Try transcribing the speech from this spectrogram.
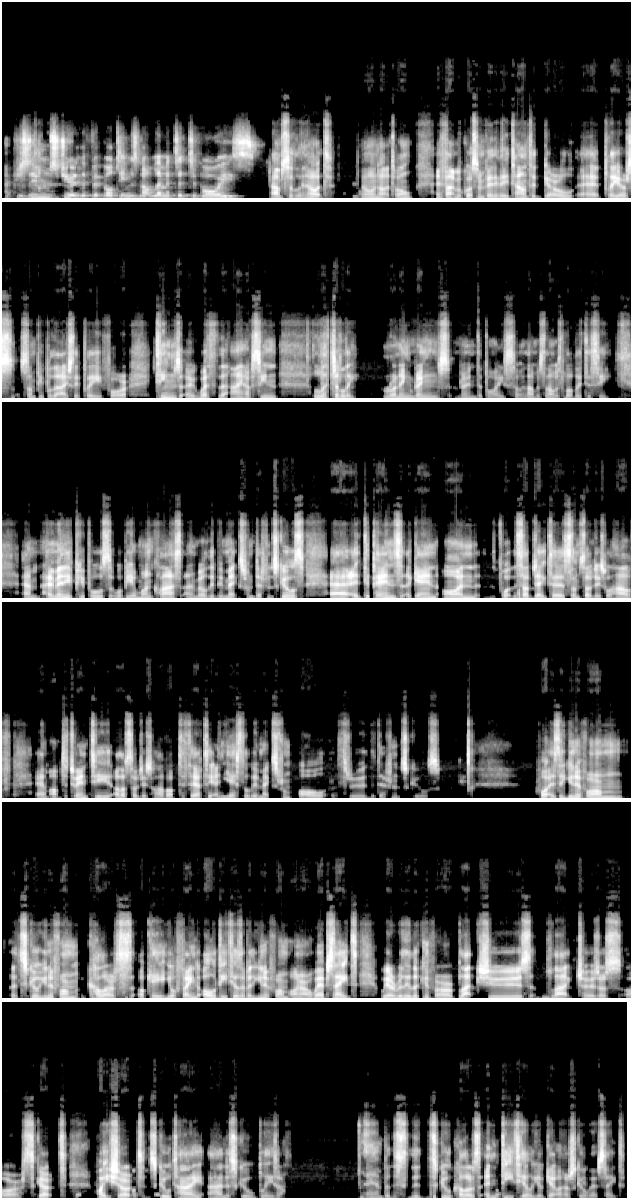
I presume, Stuart, the football team is not limited to boys. Absolutely not. No, not at all. In fact, we've got some very, very talented girl uh, players. Some people that actually play for teams out with that I have seen literally running rings around the boys. So that was that was lovely to see. Um, how many pupils will be in one class and will they be mixed from different schools? Uh, it depends again on what the subject is. Some subjects will have um, up to 20, other subjects will have up to 30, and yes, they'll be mixed from all through the different schools. What is the uniform uh, school uniform colours. Okay, you'll find all details about the uniform on our website. We are really looking for black shoes, black trousers or skirt, white shirt, school tie, and a school blazer. Um, but the, the, school colours in detail you'll get on our school website.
